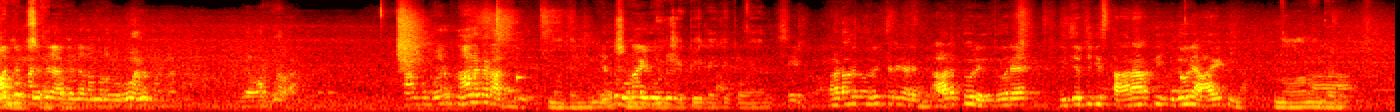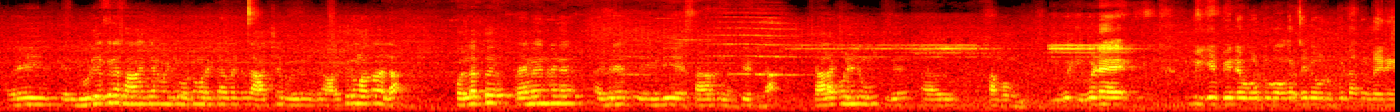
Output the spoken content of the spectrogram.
ആദ്യം മനസ്സിലാക്കേണ്ടത് നമ്മുടെ ബഹുമാനപ്പെട്ട ഗവർണറാണ്. ആ വെറും നാണക്കെടാക്കി. എന്ത് ഗുണം ബി ഇതുകൊണ്ട് ജെ പിയിലേക്ക് പോയാൽ. ശരി. ഒരു ചെറിയ കാര്യം ആലത്തൂർ ഇതുവരെ ബി ജെ പിക്ക് സ്ഥാനാർത്ഥി ഇതുവരെ ആയിട്ടില്ല. ഒരു യു ഡി എഫിനെ സഹായിക്കാൻ വേണ്ടി വോട്ട് മറിക്കാൻ വേണ്ടി ഒരു ആക്ഷേപം ഉയരുന്നുണ്ട് ആലത്തൂർ മാത്രമല്ല കൊല്ലത്ത് പ്രേമേന്ദ്രന് എതിരെ എൻ ഡി എ സ്ഥാനാർത്ഥി നിർത്തിയിട്ടില്ല. ചാലക്കുടിയിലും ഇത് ഒരു സംഭവമുണ്ട്. ഇവിടെ ബി ജെ പിന്റെ വോട്ട് കോൺഗ്രസിന്റെ കൊടുക്കില്ലാന്നുള്ളതിന്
